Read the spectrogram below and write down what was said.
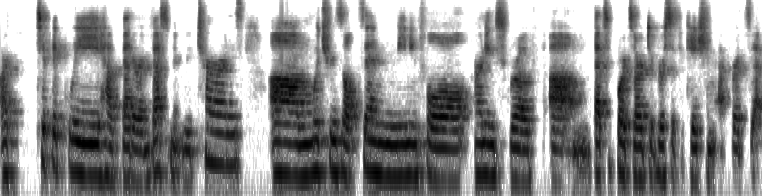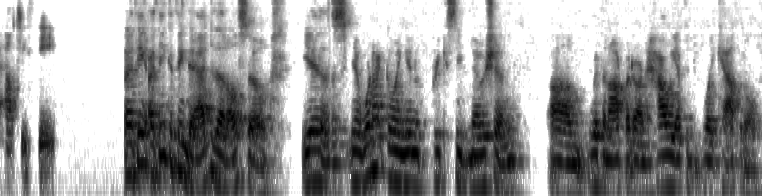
are typically have better investment returns, um, which results in meaningful earnings growth um, that supports our diversification efforts at LTC. I think I think a thing to add to that also is you know we're not going in with a preconceived notion um, with an operator on how we have to deploy capital.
